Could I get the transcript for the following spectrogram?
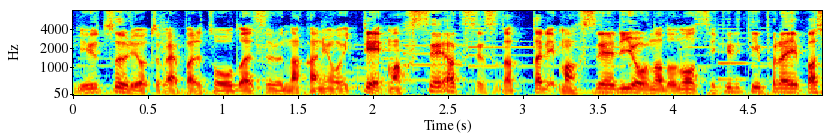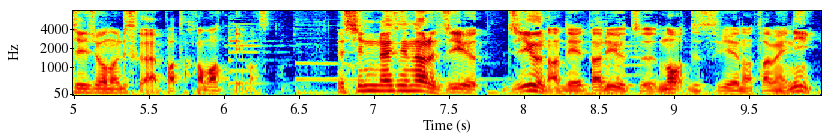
流通量とかやっぱり増大する中において、まあ、不正アクセスだったり、まあ、不正利用などのセキュリティプライバシー上のリスクがやっぱ高まっていますとで信頼性のある自由自由なデータ流通の実現のために、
